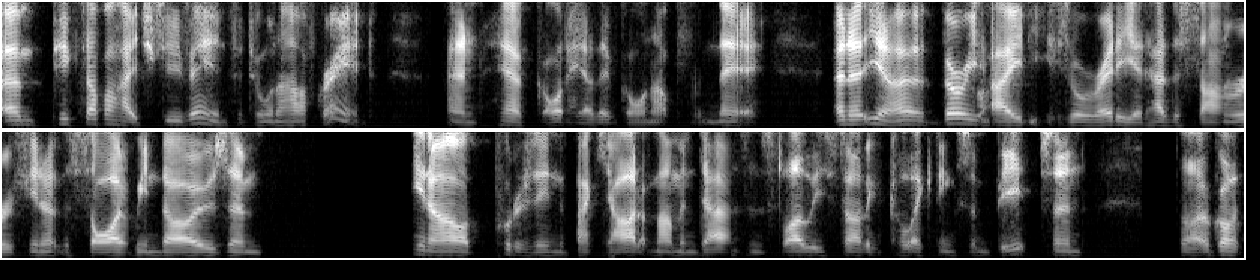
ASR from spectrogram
and picked up a HQ van for two and a half grand. And how God, how they've gone up from there. And it, you know, very 80s already. It had the sunroof in it, the side windows, and you know, I put it in the backyard at mum and dad's, and slowly started collecting some bits. And I got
